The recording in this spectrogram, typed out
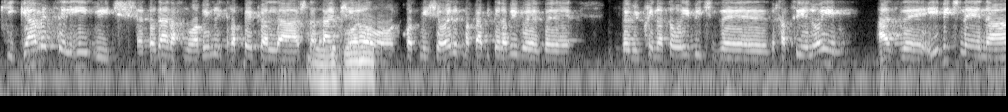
כי גם אצל איביץ', אתה יודע, אנחנו אוהבים להתרפק על השנתיים. שלו, לפחות מי שאוהד את מכבי תל אביב, ומבחינתו איביץ' זה, זה חצי אלוהים, אז אה, איביץ' נהנה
